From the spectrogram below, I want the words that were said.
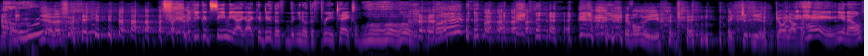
Oh. yeah, that's. If you could see me, I, I could do the, the you know the three takes. Whoa, what? if only you had been like you know going out. For, hey, you know,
